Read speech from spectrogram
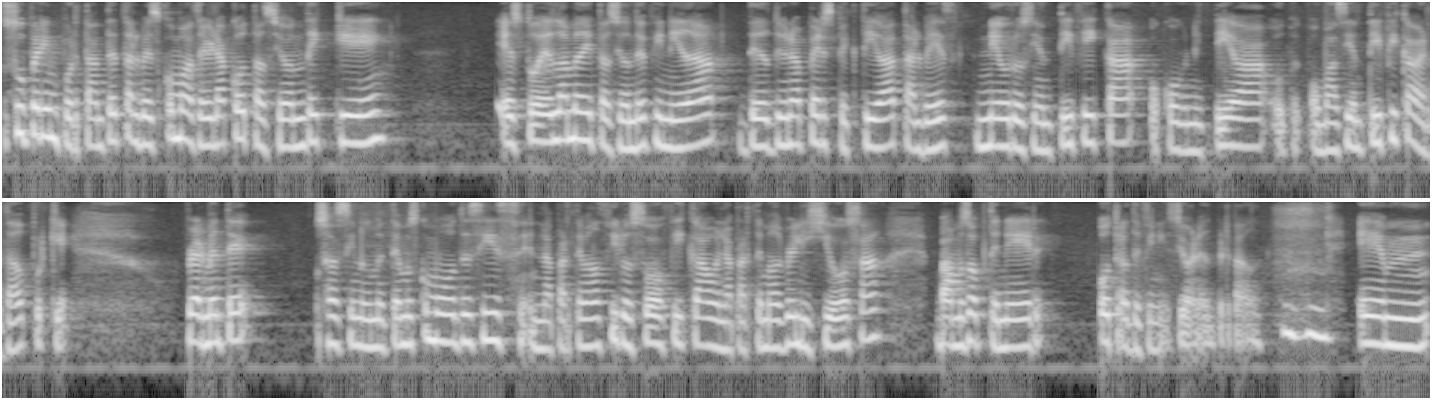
súper importante tal vez como hacer la acotación de que esto es la meditación definida desde una perspectiva tal vez neurocientífica o cognitiva o, o más científica, ¿verdad? Porque realmente o sea, si nos metemos, como vos decís, en la parte más filosófica o en la parte más religiosa, vamos a obtener otras definiciones, ¿verdad? Em,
